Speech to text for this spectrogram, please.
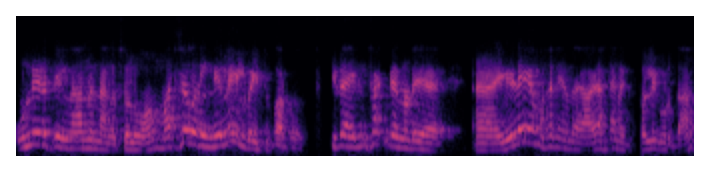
உன்னிடத்தில் நான் நாங்க சொல்லுவோம் மற்றவர்கள் நிலையில் வைத்து பார்ப்பது. இதை இன்ஃபேக்ட் என்னுடைய அஹ், இளைய மகன் அந்த அழகா எனக்கு சொல்லி கொடுத்தான்.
